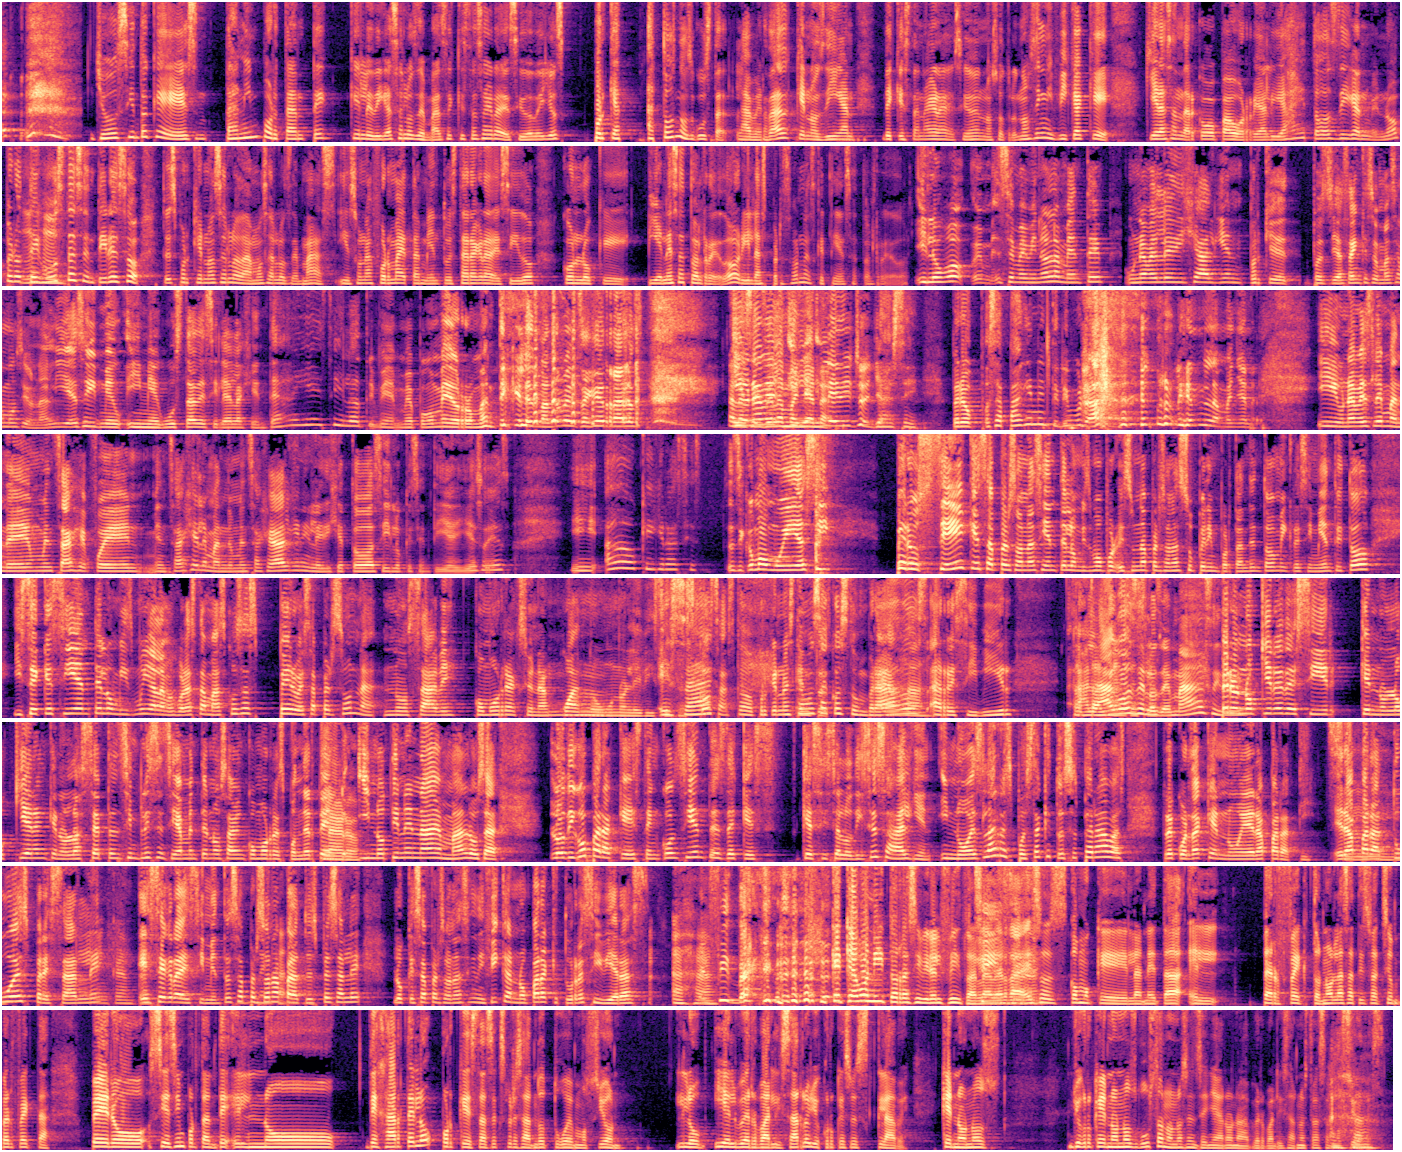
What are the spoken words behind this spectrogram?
Yo siento que es tan importante que le digas a los demás de que estás agradecido de ellos porque a, todos nos gusta, la verdad, que nos digan de que están agradecidos de nosotros. No significa que quieras andar como pavo real y, ay, todos díganme, ¿no? Pero te gusta sentir eso. Entonces, ¿por qué no se lo damos a los demás? Y es una forma de también tú estar agradecido con lo que tienes a tu alrededor y las personas que tienes a tu alrededor. Y luego em, se me vino a la mente, una vez le dije a alguien, porque pues ya saben que soy más emocional y eso, y me, y me gusta decirle a la gente, ay, este y lo otro, y me, me pongo medio romántica y les mando mensajes raros. A las seis de la mañana. Le, he dicho, ya sé, pero pues apaguen el teléfono, lo en la mañana. Y una vez le mandé un mensaje, fue en mensaje, le mandé un mensaje a alguien y le dije todo así, lo que sentía y eso y eso. Y, ah, ok, gracias. Así como muy así. Pero sé que esa persona siente lo mismo, es una persona súper importante en todo mi crecimiento y todo, y sé que siente lo mismo y a lo mejor hasta más cosas, pero esa persona no sabe cómo reaccionar cuando uno le dice esas cosas. porque no estamos acostumbrados a recibir halagos de los demás. pero no quiere decir que no lo quieran, que no lo acepten, simple y sencillamente no saben cómo responderte. Y no tiene nada de malo, o sea, lo digo para que estén conscientes de que que si se lo dices a alguien y no es la respuesta que tú esperabas, recuerda que no era para ti, era para tú expresarle ese agradecimiento a esa persona, para tú expresarle lo que esa persona significa, no para que tú recibieras el feedback. que qué bonito recibir el feedback, la verdad, eso es como que la neta el perfecto, no la satisfacción perfecta, pero sí es importante el no dejártelo porque estás expresando tu emoción y lo y el verbalizarlo, yo creo que eso es clave que no nos, yo creo que no nos gusta, no nos enseñaron a verbalizar nuestras emociones.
